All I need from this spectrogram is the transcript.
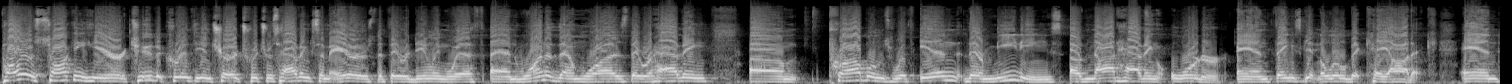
Paul is talking here to the Corinthian church, which was having some errors that they were dealing with, and one of them was they were having um, problems within their meetings of not having order and things getting a little bit chaotic. And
